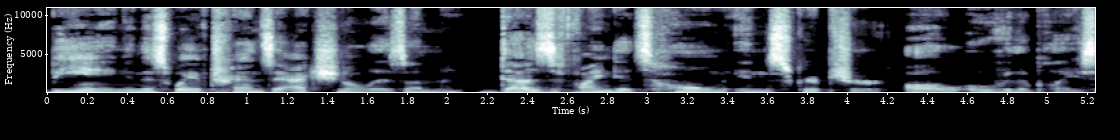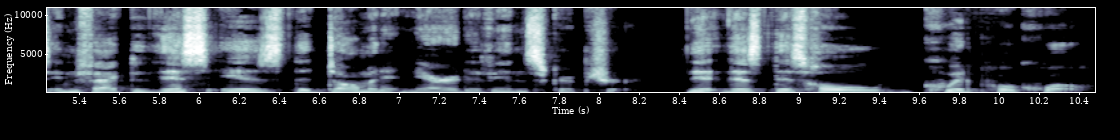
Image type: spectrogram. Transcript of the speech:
being and this way of transactionalism does find its home in Scripture all over the place. In fact, this is the dominant narrative in Scripture. This this whole quid pro quo.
